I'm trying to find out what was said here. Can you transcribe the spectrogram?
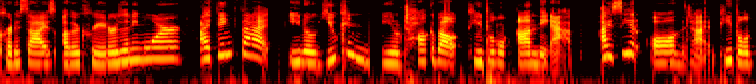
criticize other creators anymore. I think that, you know, you can, you know, talk about people on the app. I see it all the time. People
